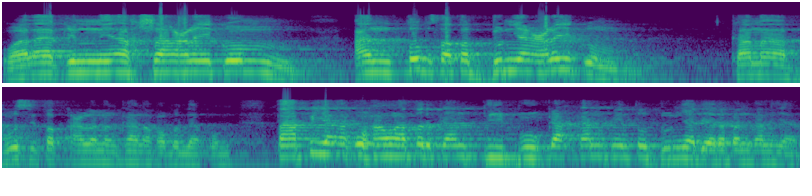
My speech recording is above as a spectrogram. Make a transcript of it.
Walakinni akhsha 'alaikum an tubsatad dunya 'alaikum kama busitat 'ala man kana qablakum. Tapi yang aku khawatirkan dibukakan pintu dunia di hadapan kalian.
